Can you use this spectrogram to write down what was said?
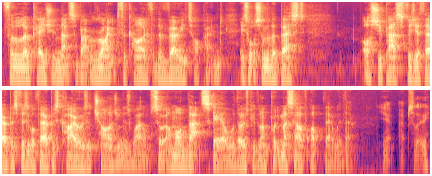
for the location. That's about right for Cardiff at the very top end. It's what some of the best osteopaths, physiotherapists, physical therapists, chiros are charging as well. So I'm on that scale with those people. I'm putting myself up there with them. Yeah, absolutely.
